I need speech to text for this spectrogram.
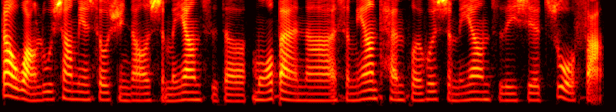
到网络上面搜寻到什么样子的模板啊，什么样 template 或什么样子的一些做法，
